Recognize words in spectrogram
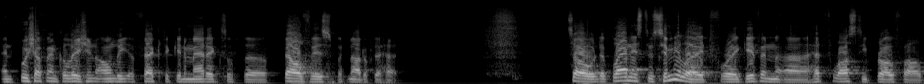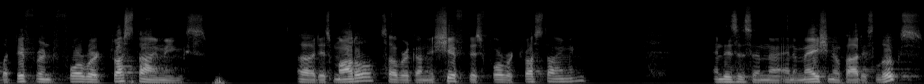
And push-off and collision only affect the kinematics of the pelvis but not of the head. So the plan is to simulate for a given uh, head velocity profile but different forward thrust timings uh, this model. So we're going to shift this forward thrust timing. And this is an uh, animation of how this looks.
